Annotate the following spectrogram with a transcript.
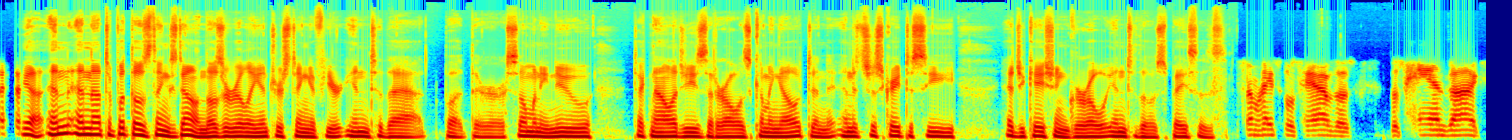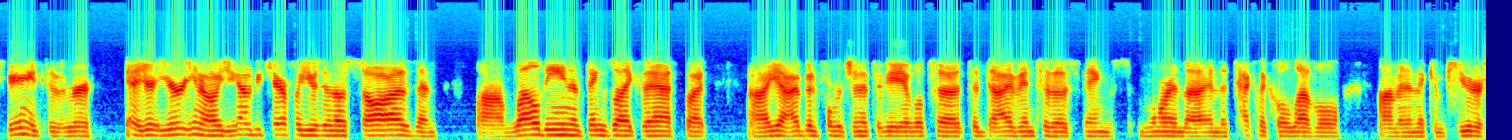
yeah, and and not to put those things down. Those are really interesting if you're into that. But there are so many new technologies that are always coming out, and and it's just great to see education grow into those spaces. Some high schools have those those hands-on experiences where yeah you're you're you know you got to be careful using those saws and um, welding and things like that. But uh, yeah, I've been fortunate to be able to to dive into those things more in the in the technical level um, and in the computer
